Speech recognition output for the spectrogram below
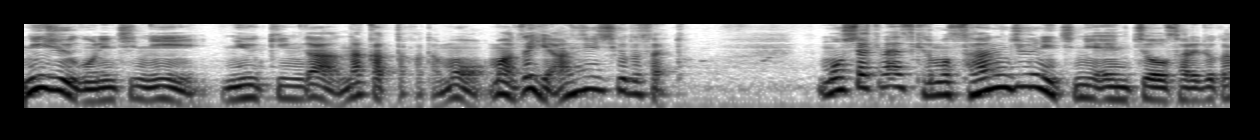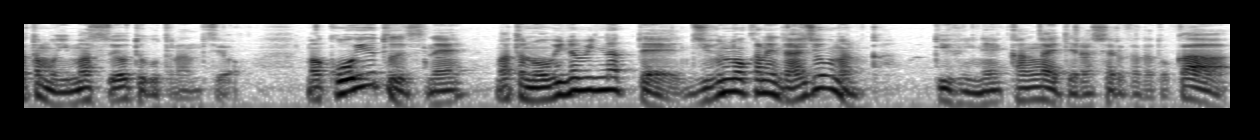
25日に入金がなかった方もまあぜひ安心してくださいと。申し訳ないですけども30日に延長される方もいますよということなんですよ。まあ、こう言うとですねまた伸び伸びになって自分のお金大丈夫なのかっていうふうにね考えていらっしゃる方とか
